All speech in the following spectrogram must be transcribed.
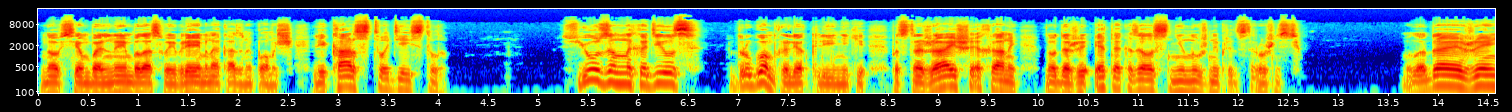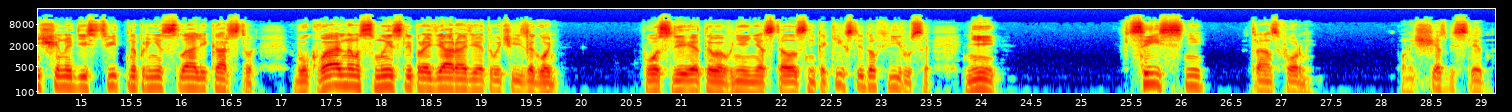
но всем больным была своевременно оказана помощь. Лекарство действовало. Сьюзан находилась в другом крыле клиники, под строжайшей охраной, но даже это оказалось ненужной предосторожностью. Молодая женщина действительно принесла лекарство, в буквальном смысле пройдя ради этого через огонь. После этого в ней не осталось никаких следов вируса, ни в ЦИС, ни в трансформе. Он исчез бесследно,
